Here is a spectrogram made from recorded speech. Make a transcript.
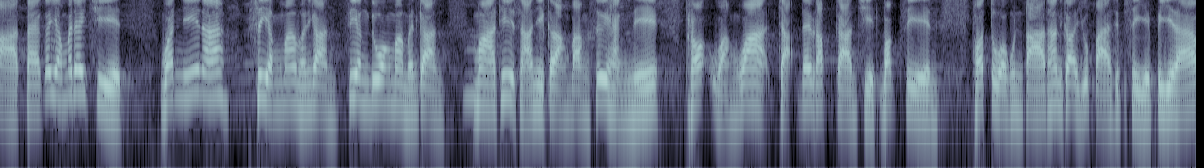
บาทแต่ก็ยังไม่ได้ฉีดวันนี้นะเสี่ยงมาเหมือนกันเสี่ยงดวงมาเหมือนกันมาที่สถานีกลางบางซื่อแห่งนี้ เพราะหวังว่าจะได้รับการฉีดวัคซีน เพราะตัวคุณตาท่านก็อายุ 84 ปีแล้ว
